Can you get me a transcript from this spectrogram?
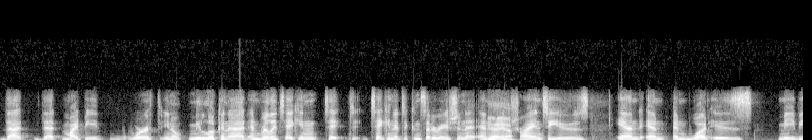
that that might be worth you know me looking at and really taking t- t- taking it to consideration and, yeah, yeah. and trying to use? And and and what is maybe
